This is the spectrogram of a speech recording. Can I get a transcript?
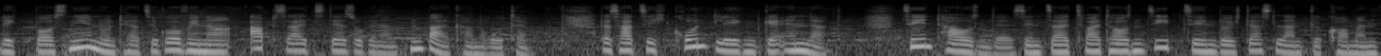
liegt Bosnien und Herzegowina abseits der sogenannten Balkanroute. Das hat sich grundlegend geändert. Zehntausende sind seit 2017 durch das Land gekommen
